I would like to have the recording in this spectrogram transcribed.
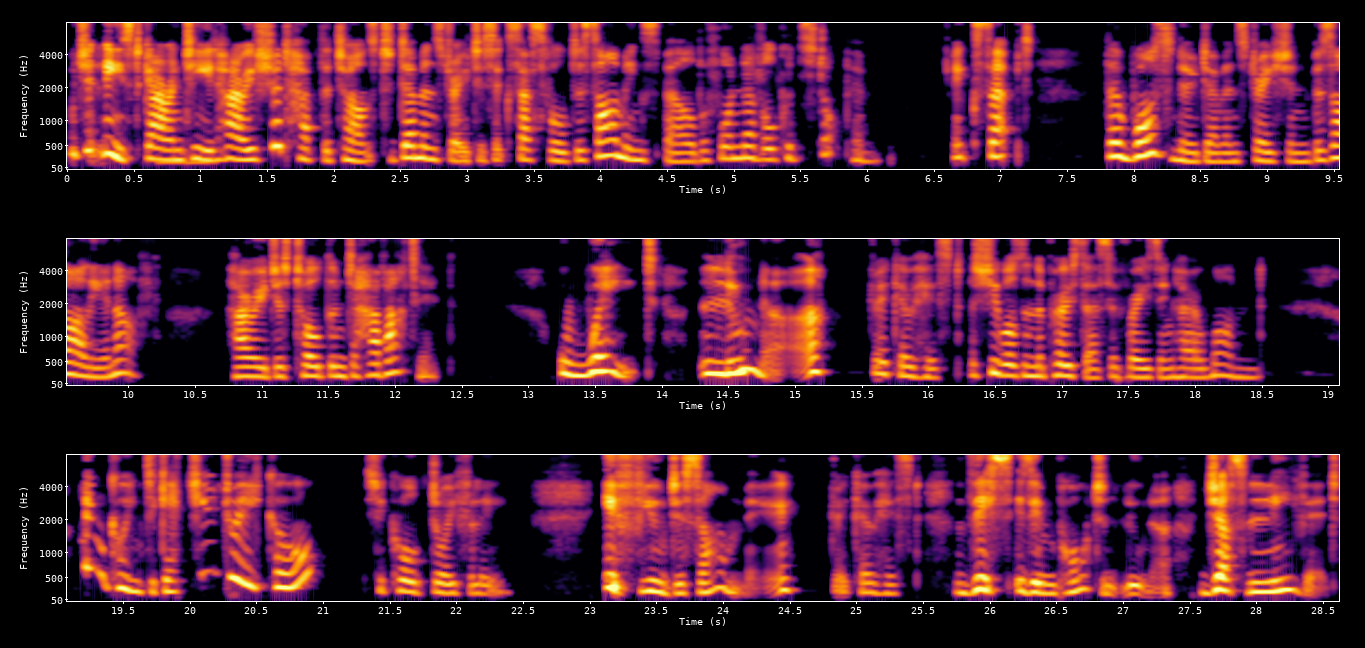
which at least guaranteed Harry should have the chance to demonstrate a successful disarming spell before Neville could stop him. Except there was no demonstration, bizarrely enough. Harry just told them to have at it. Wait, Luna, Draco hissed as she was in the process of raising her wand. I'm going to get you, Draco, she called joyfully. If you disarm me, Draco hissed. This is important, Luna. Just leave it.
